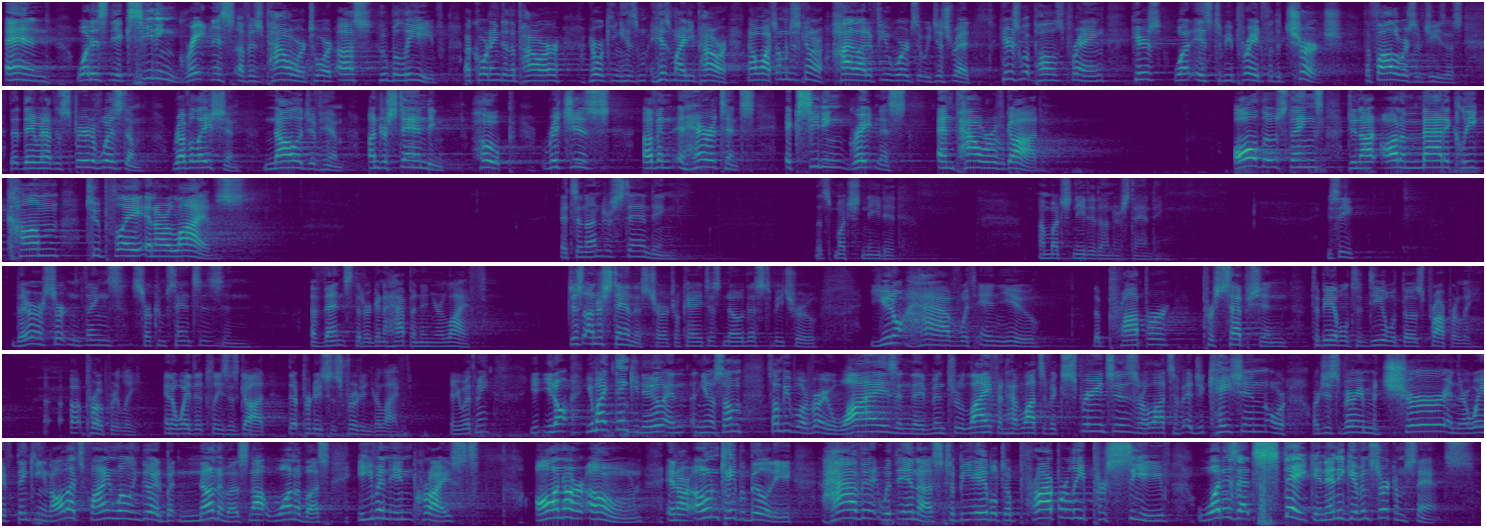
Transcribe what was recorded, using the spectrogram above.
and what is the exceeding greatness of his power toward us who believe, according to the power working his, his mighty power. Now, watch, I'm just going to highlight a few words that we just read. Here's what Paul's praying. Here's what is to be prayed for the church, the followers of Jesus that they would have the spirit of wisdom, revelation, knowledge of him, understanding, hope, riches of an inheritance, exceeding greatness, and power of God. All those things do not automatically come to play in our lives. It's an understanding that's much needed, a much needed understanding. You see, there are certain things, circumstances, and events that are going to happen in your life. Just understand this, church, okay? Just know this to be true. You don't have within you the proper perception to be able to deal with those properly, uh, appropriately, in a way that pleases God, that produces fruit in your life. Are you with me? You, you, don't, you might think you do, and, you know, some, some people are very wise and they've been through life and have lots of experiences or lots of education or, or just very mature in their way of thinking, and all that's fine, well, and good, but none of us, not one of us, even in Christ, on our own, in our own capability, have it within us to be able to properly perceive what is at stake in any given circumstance.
